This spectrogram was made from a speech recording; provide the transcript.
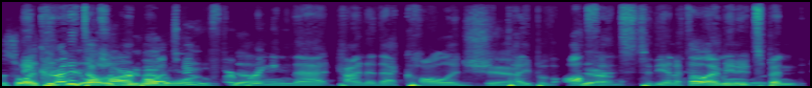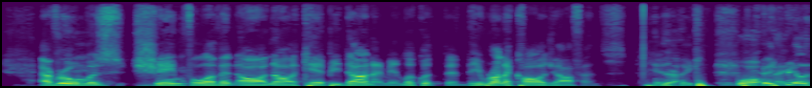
so and think credit to all agree they're Harbaugh too ones. for Yeah. bringing that kind of that college Yeah. type of offense to the NFL. I mean, it's been everyone was shameful of it. Oh no, it can't be done. I mean, look what the, they run a college offense. Yeah. like, Well, they I-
